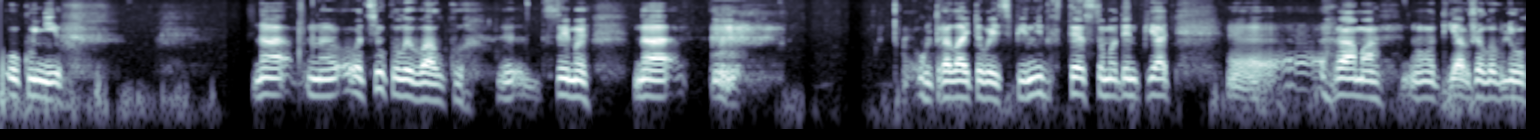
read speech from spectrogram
окунів. На, оцю коливалку е, цими на ультралайтовий спінінг тестом 1,5 е, грама. От я вже ловлю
